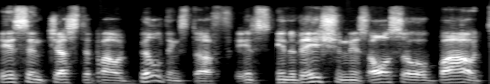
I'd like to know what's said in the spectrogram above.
isn't just about building stuff. It's innovation is also about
